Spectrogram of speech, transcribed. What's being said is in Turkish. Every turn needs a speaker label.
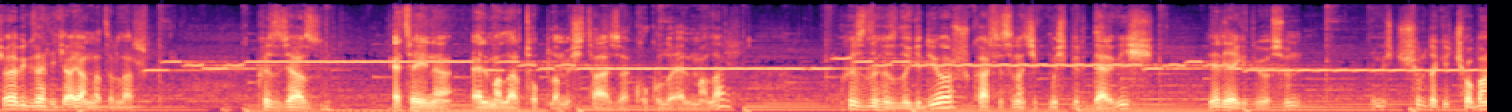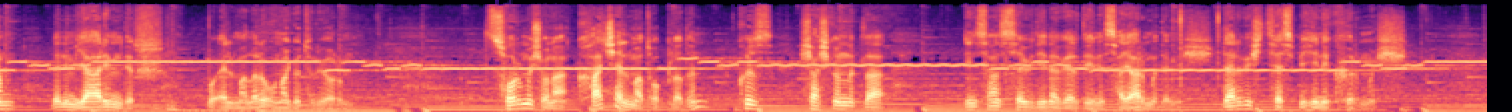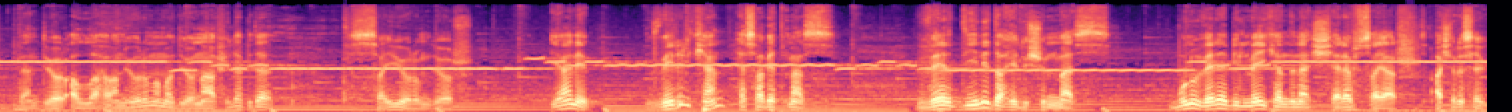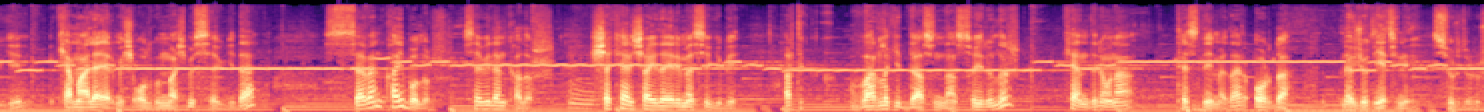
Speaker 1: Şöyle bir güzel hikaye anlatırlar. Kızcağız eteğine elmalar toplamış, taze kokulu elmalar. Hızlı hızlı gidiyor, karşısına çıkmış bir derviş. Nereye gidiyorsun? Demiş, şuradaki çoban benim yarimdir. Bu elmaları ona götürüyorum. Sormuş ona, kaç elma topladın? Kız şaşkınlıkla, insan sevdiğine verdiğini sayar mı demiş. Derviş tesbihini kırmış. Ben diyor Allah'ı anıyorum ama diyor nafile bir de sayıyorum diyor. Yani verirken hesap etmez. Verdiğini dahi düşünmez. Bunu verebilmeyi kendine şeref sayar. Aşırı sevgi, kemale ermiş, olgunlaşmış sevgide seven kaybolur, sevilen kalır. Şeker çayda erimesi gibi. Artık varlık iddiasından sıyrılır, kendini ona teslim eder, orada mevcudiyetini sürdürür.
